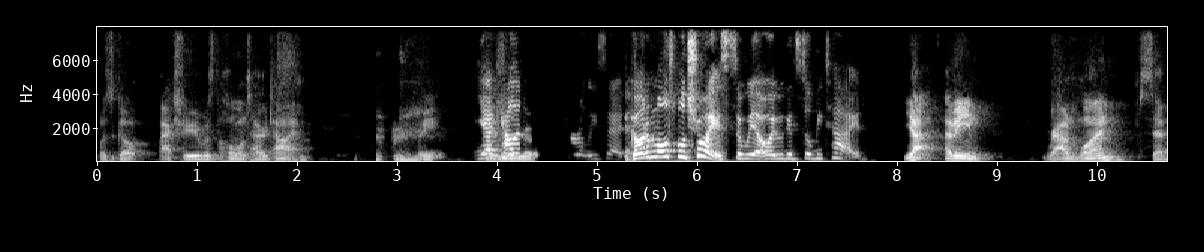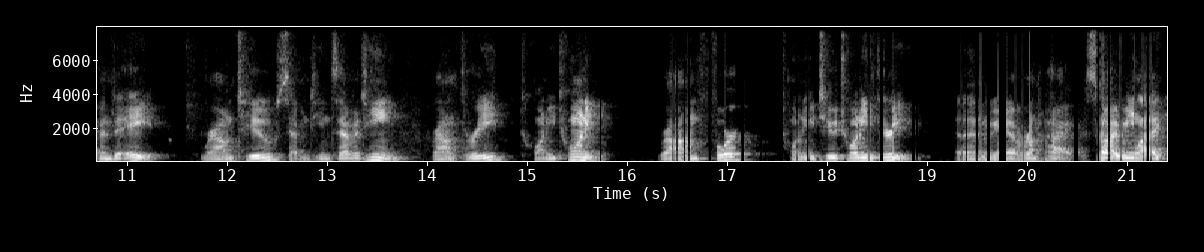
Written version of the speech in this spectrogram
was go. Actually, it was the whole entire time. I mean, Yeah, they literally- literally said, Go to multiple choice, so we that way we could still be tied. yeah. I mean, round one, seven to eight. Round two, 17 17. Round three, 20 20. Round four, 22 23. And then we have round five. So, I mean, like,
